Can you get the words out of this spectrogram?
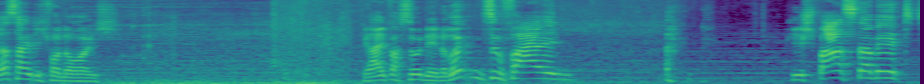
Das halte ich von euch. Mir einfach so in den Rücken zu fallen. Viel Spaß damit.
